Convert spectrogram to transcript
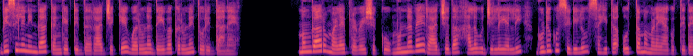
ಬಿಸಿಲಿನಿಂದ ಕಂಗೆಟ್ಟಿದ್ದ ರಾಜ್ಯಕ್ಕೆ ವರುಣ ದೇವಕರುಣೆ ತೋರಿದ್ದಾನೆ. ಮುಂಗಾರು ಮಳೆ ಪ್ರವೇಶಕ್ಕೂ ಮುನ್ನವೇ ರಾಜ್ಯದ ಹಲವು ಜಿಲ್ಲೆಯಲ್ಲಿ ಗುಡುಗು ಸಿಡಿಲು ಸಹಿತ ಉತ್ತಮ ಮಳೆಯಾಗುತ್ತಿದೆ.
